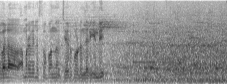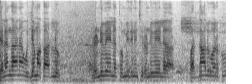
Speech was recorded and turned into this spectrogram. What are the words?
ఇవాళ అమరవీరుల స్థూపం చేరుకోవడం జరిగింది. తెలంగాణ ఉద్యమకారులు రెండు వేల తొమ్మిది నుంచి రెండు వేల పద్నాలుగు వరకు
